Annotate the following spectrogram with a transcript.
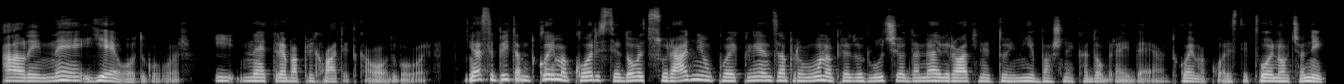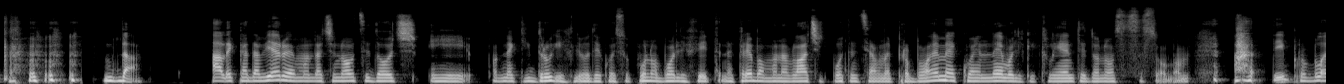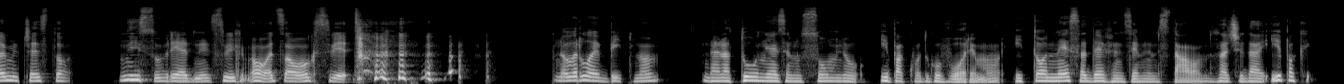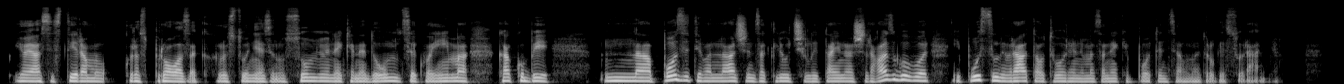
Ali ne je odgovor i ne treba prihvatiti kao odgovor. Ja se pitam tko ima koristi od ove suradnje u kojoj je klijent zapravo unaprijed odlučio da najvjerojatnije to i nije baš neka dobra ideja. Tko ima koristi? Tvoj novčanik. da. Ali kada vjerujemo da će novci doći i od nekih drugih ljudi koji su puno bolji fit, ne trebamo navlačiti potencijalne probleme koje nevoljki klijenti donose sa sobom. A ti problemi često nisu vrijedni svih novaca ovog svijeta. No vrlo je bitno da na tu njezinu sumnju ipak odgovorimo i to ne sa defensivnim stavom. Znači da ipak joj asistiramo kroz prolazak, kroz tu njezinu sumnju i neke nedoumice koje ima kako bi na pozitivan način zaključili taj naš razgovor i pustili vrata otvorenima za neke potencijalne druge suradnje.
